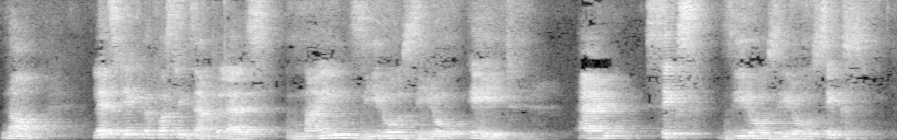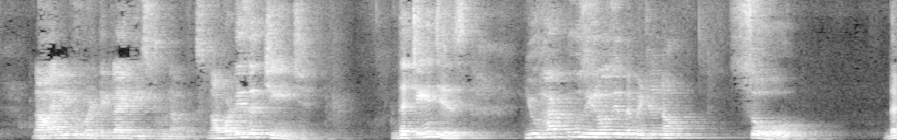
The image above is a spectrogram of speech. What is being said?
Now let's take the first example as 9008 and 6 0, 0, 6. Now I need to multiply these two numbers. Now what is the change? The change is you have two zeros in the middle now. So the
